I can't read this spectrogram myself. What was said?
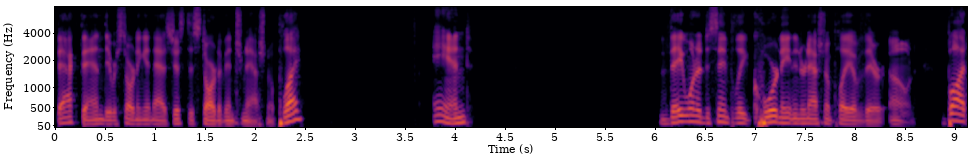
back then, they were starting it as just the start of international play and they wanted to simply coordinate international play of their own. But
